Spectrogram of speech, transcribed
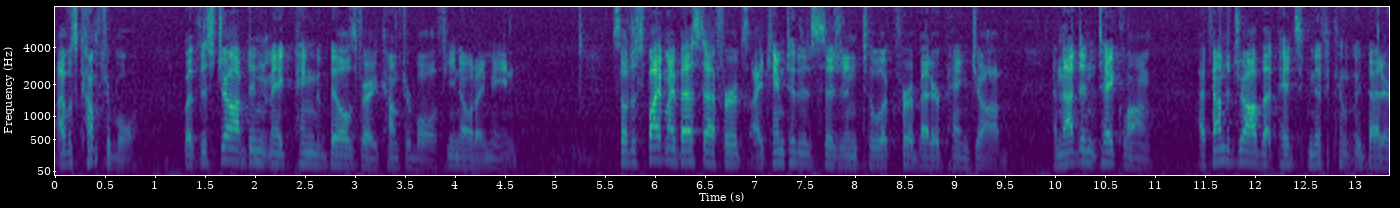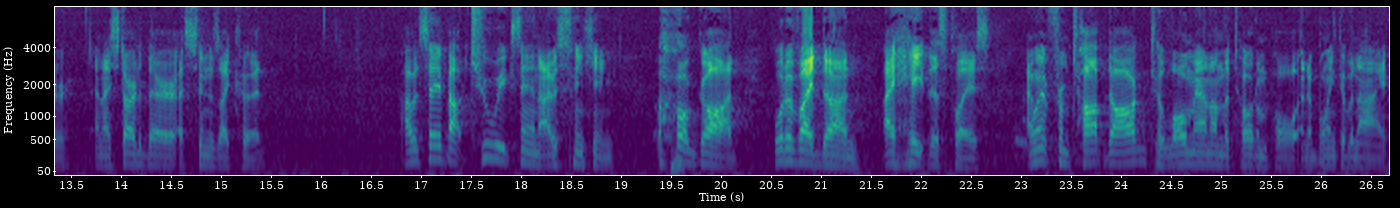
I was comfortable. But this job didn't make paying the bills very comfortable, if you know what I mean. So, despite my best efforts, I came to the decision to look for a better paying job. And that didn't take long. I found a job that paid significantly better, and I started there as soon as I could. I would say about two weeks in, I was thinking, oh God, what have I done? I hate this place. I went from top dog to low man on the totem pole in a blink of an eye.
